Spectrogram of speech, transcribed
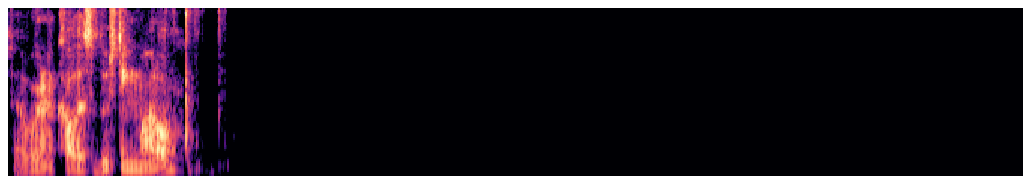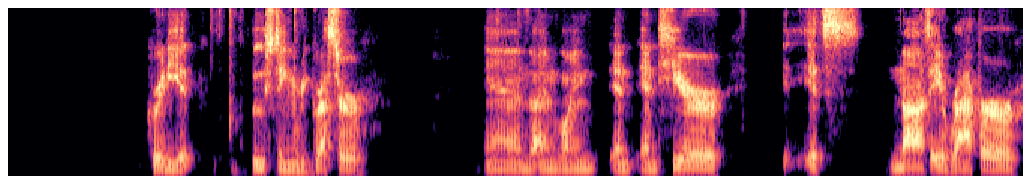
So we're going to call this boosting model. Gradient boosting regressor and I'm going, and, and here it's not a wrapper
